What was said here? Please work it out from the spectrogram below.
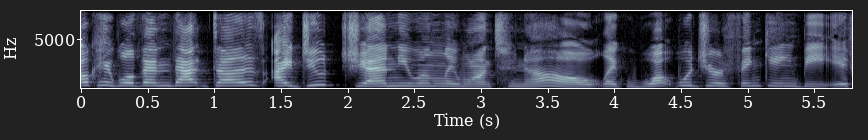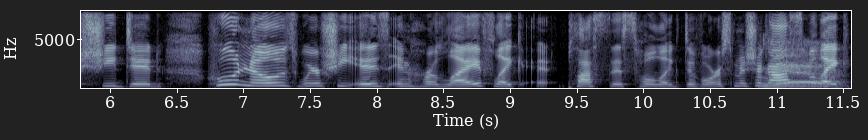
Okay, well then that does I do genuinely want to know like what would your thinking be if she did who knows where she is in her life like eh, plus this whole like divorce Michigas Yeah. but like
